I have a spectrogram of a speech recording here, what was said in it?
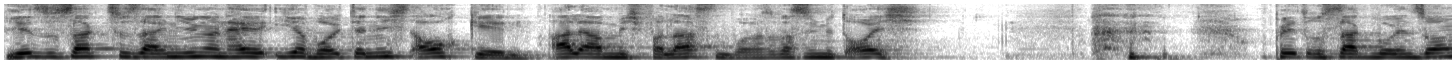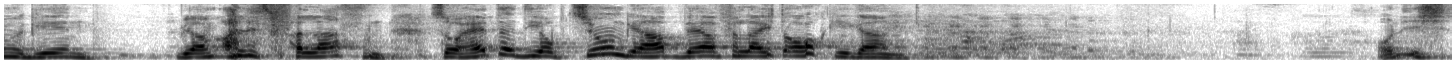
Jesus sagt zu seinen Jüngern, hey, ihr wollt ja nicht auch gehen. Alle haben mich verlassen. Was ist mit euch? Und Petrus sagt, wohin sollen wir gehen? Wir haben alles verlassen. So hätte er die Option gehabt, wäre er vielleicht auch gegangen. Und ich,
